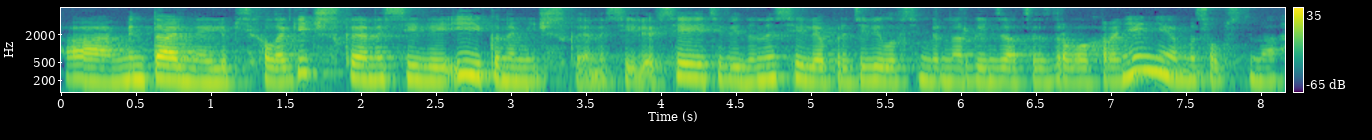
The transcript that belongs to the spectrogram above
а, ментальное или психологическое насилие и экономическое насилие. Все эти виды насилия определила Всемирная организация здравоохранения. Мы, собственно,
